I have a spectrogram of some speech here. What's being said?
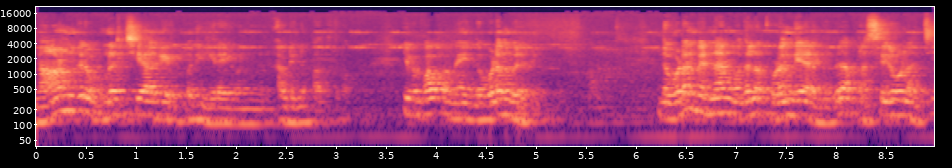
நான்கிற உணர்ச்சியாக இருப்பது இறைவன் அப்படின்னு பார்த்துருக்கோம். இப்போ பார்ப்போமே இந்த உடம்பு இருக்கு. இந்த உடம்பு என்ன? முதல்ல குழந்தையா இருந்தது அப்புறம் சிறுவனாச்சு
